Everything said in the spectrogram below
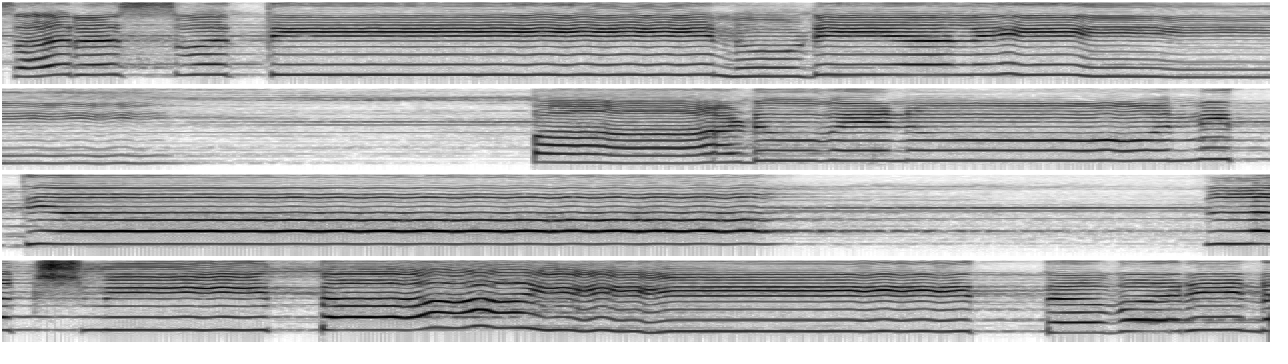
ಸರಸ್ವತಿ ನುಡಿಯಲಿ ಪಾಡುವೆನು ನಿತ್ಯ ಲಕ್ಷ್ಮೀ ತಾಯಿ ತವರಿನ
